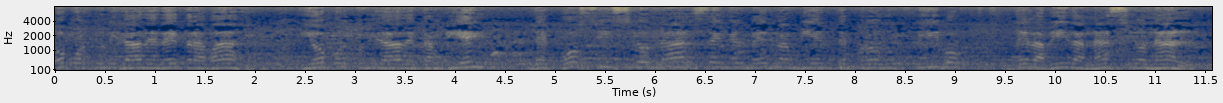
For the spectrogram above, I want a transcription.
oportunidades de trabajo, y oportunidades también de posicionarse en el medio ambiente productivo de la vida nacional.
